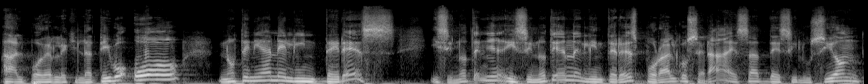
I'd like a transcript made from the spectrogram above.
al poder legislativo o no tenían el interés y si no tenía, y si no tienen el interés por algo será esa desilusión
